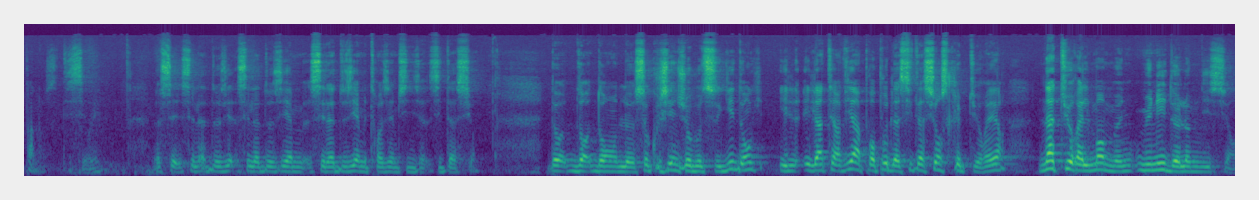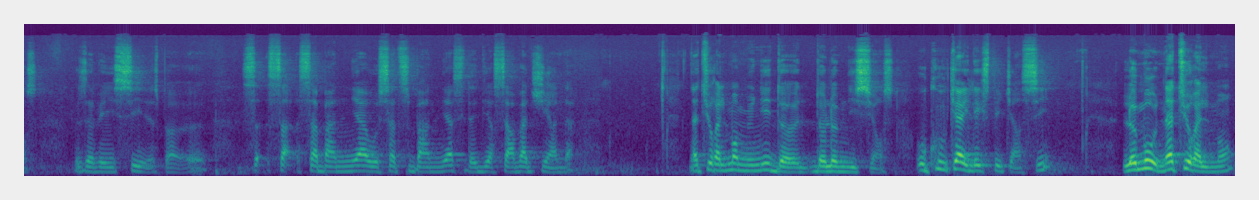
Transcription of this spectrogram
Pardon, c'est ici, oui. C'est la, deuxième et troisième citation. Dans, le Sokushin Jobutsugi, donc, il, il, intervient à propos de la citation scripturaire, naturellement munie de l'omniscience. Vous avez ici, n'est-ce pas, euh, Sabanya ou Satsbanya, c'est-à-dire Sarvajyana, naturellement muni de, l'omniscience. Ukuka, il explique ainsi le mot naturellement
